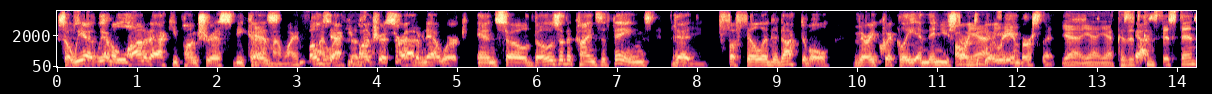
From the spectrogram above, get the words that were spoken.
So we have we have a lot of acupuncturists because yeah, wife, most acupuncturists are out of network, and so those are the kinds of things Dang. that fulfill a deductible very quickly and then you oh, start oh, yeah. to get reimbursement yeah yeah yeah because it's yes. consistent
